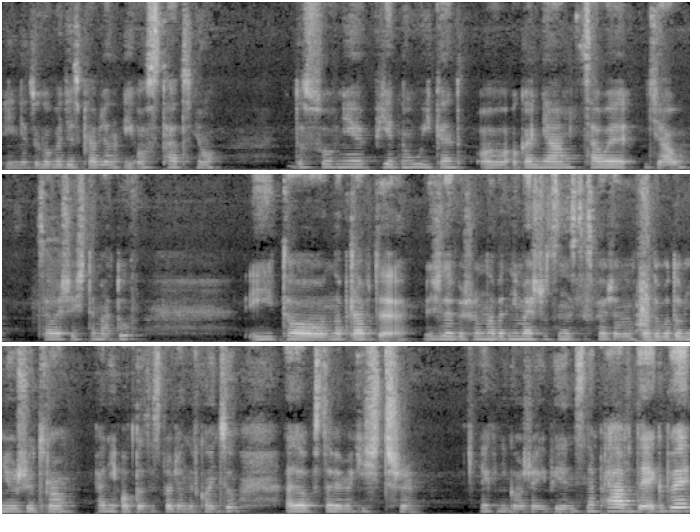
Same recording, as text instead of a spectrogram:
i niedługo będzie sprawdzian. I ostatnio, dosłownie w jeden weekend, ogarniałam cały dział, całe sześć tematów. I to naprawdę źle wyszło. Nawet nie ma jeszcze oceny z tych sprawdzianów. Prawdopodobnie już jutro pani odda te sprawdziany w końcu, ale obstawiam jakieś trzy, jak nie gorzej. Więc naprawdę, jakby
